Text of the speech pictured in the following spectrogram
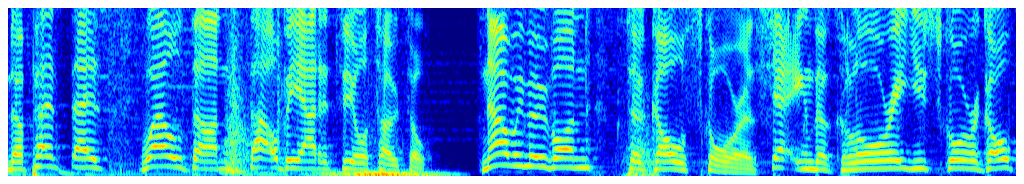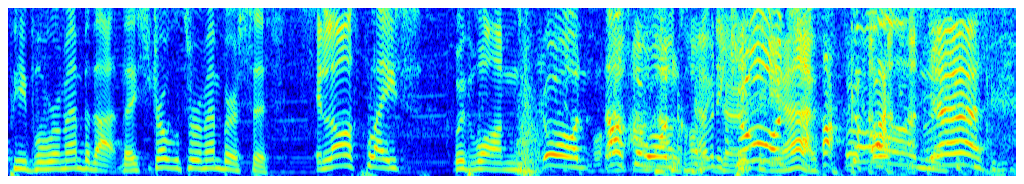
Nepenthez, well done. That'll be added to your total. Now we move on to goal scorers. Getting the glory. You score a goal, people remember that. They struggle to remember assists. In last place with one. Go on, that's the one. How many kids George! did he have? Go on! Yes!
